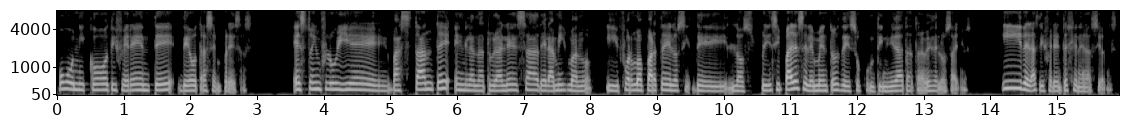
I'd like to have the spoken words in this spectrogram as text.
único, diferente de otras empresas. Esto influye bastante en la naturaleza de la misma, ¿no? Y forma parte de los, de los principales elementos de su continuidad a través de los años y de las diferentes generaciones.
